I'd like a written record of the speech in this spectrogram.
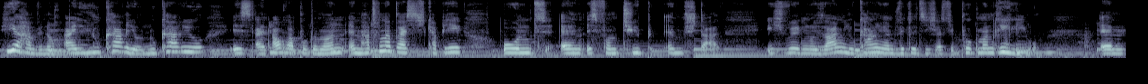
Hier haben wir noch ein Lucario. Lucario ist ein Aura-Pokémon, ähm, hat 130 KP und ähm, ist vom Typ ähm, Stahl. Ich will nur sagen, Lucario entwickelt sich aus dem Pokémon Rilio. Ähm,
